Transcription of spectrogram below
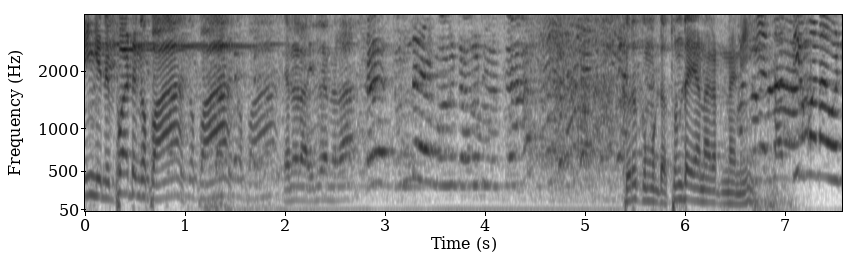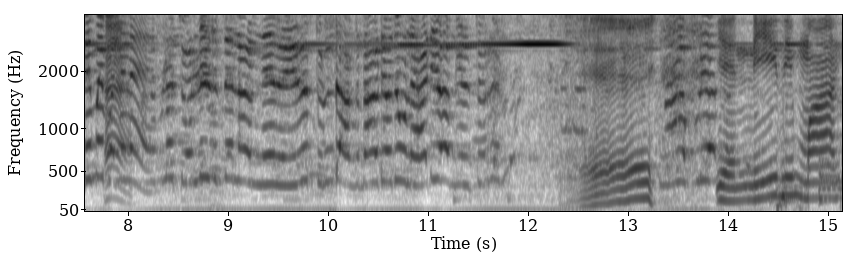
நீங்க நிப்பாட்டுங்கப்பா என்னடா இது என்னடா கிறுக்கு முட்டை துண்டை என்ன கட்டின நீ சத்தியமா நான் ஒண்ணுமே பண்ணல அந்த பிள்ளை சொல்லிட்டு நான் நே- இது துண்டை அங்கே நாடி வந்து உன்னை அடி வாங்கி என் நீதிமான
